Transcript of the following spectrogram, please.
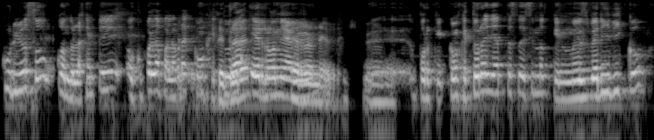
curioso cuando la gente ocupa la palabra conjetura Conjetura errónea. Eh, porque conjetura ya te está diciendo que no es verídico,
